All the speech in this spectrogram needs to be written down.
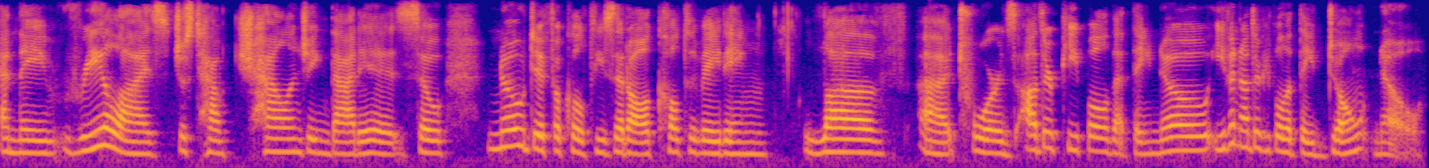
and they realize just how challenging that is. So, no difficulties at all cultivating love uh, towards other people that they know, even other people that they don't know.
